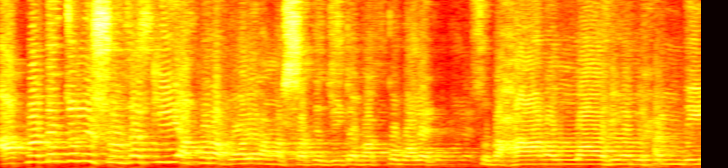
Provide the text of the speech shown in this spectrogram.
আপনাদের জন্য সোজা কি? আপনারা বলেন আমার সাথে, দুইটা বাক্য বলেন। সুবহানাল্লাহি ওয়া বিহামদি।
